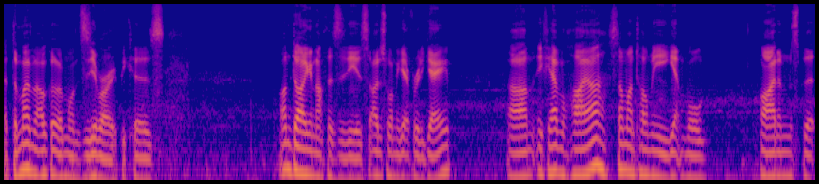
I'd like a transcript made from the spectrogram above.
At the moment I've got them on 0 because I'm dying enough as it is. I just want to get through the game. Um, if you have them higher, someone told me you get more items, but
